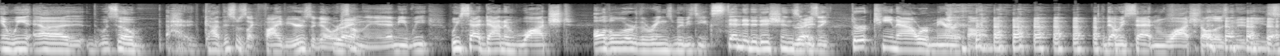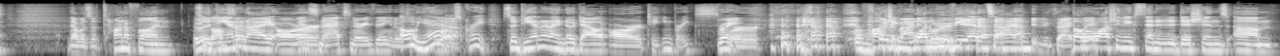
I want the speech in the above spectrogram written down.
and we uh, so God, this was like five years ago or Right. something. I mean, we we sat down and watched all the Lord of the Rings movies, the extended editions. It was a thirteen hour marathon that we sat and watched all those movies. That was a ton of fun. It was so Deanna awesome. and I We had are. snacks and everything. And it was Oh all- yeah, it was great. So Deanna and I, no doubt, are taking breaks. Right. We're, we're watching one movie at a time. exactly. But we're watching the extended editions. Um,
